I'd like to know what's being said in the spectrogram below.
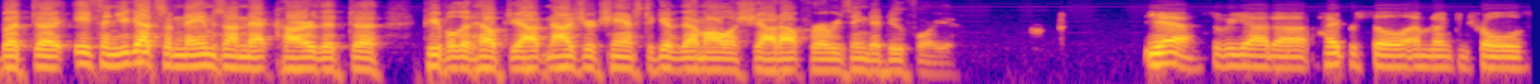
But uh, Ethan, you got some names on that car that uh, people that helped you out. Now's your chance to give them all a shout out for everything they do for you. Yeah, so we got uh, Hypersil, M&N Controls,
